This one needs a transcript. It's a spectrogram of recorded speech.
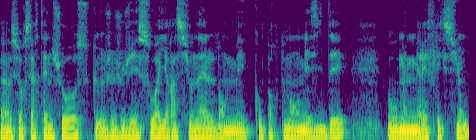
euh, sur certaines choses que je jugeais soit irrationnelles dans mes comportements ou mes idées, ou même mes réflexions,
